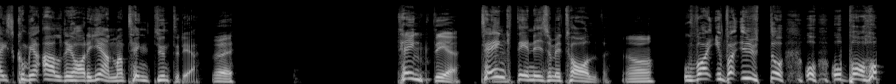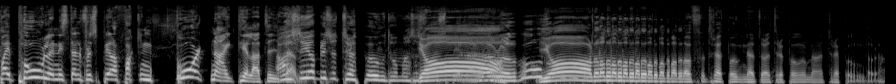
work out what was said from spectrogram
nice kommer jag aldrig ha det igen, man tänkte ju inte det. Nej. Tänk det! Tänk det ni som är 12! Ja. Och var, var ute och, och, och bara hoppa i poolen istället för att spela fucking Fortnite hela tiden! Alltså jag blir så trött på ungdomar som ja! spelar. Ja! För trött på ungdomar, trött på ungdomar, trött på ungdomar.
